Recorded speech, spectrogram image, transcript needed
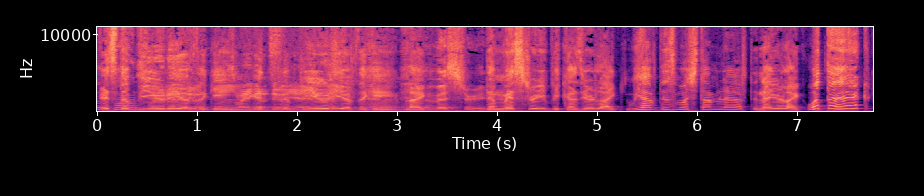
It's the beauty of the it. Game. why you gotta It's the. Yeah, beauty yeah. of the game. Like The mystery. the mystery because you're like, we have this much time left, and now you're like, what the heck?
